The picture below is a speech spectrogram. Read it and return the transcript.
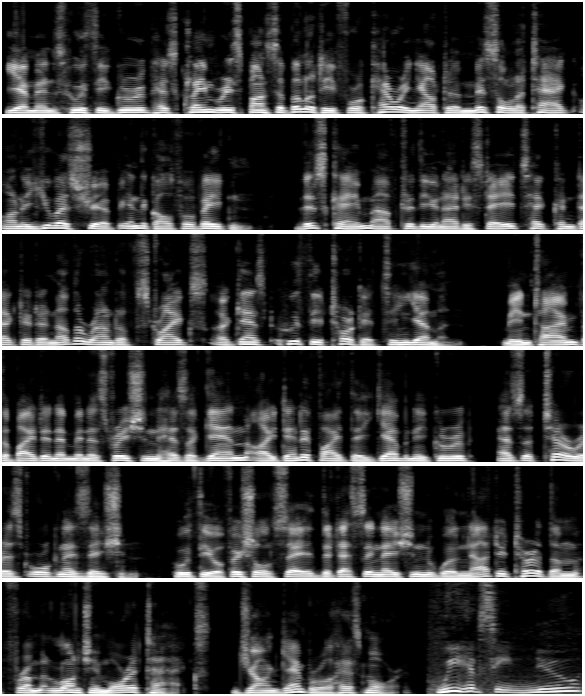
Yemen's Houthi group has claimed responsibility for carrying out a missile attack on a U.S. ship in the Gulf of Aden. This came after the United States had conducted another round of strikes against Houthi targets in Yemen. Meantime, the Biden administration has again identified the Yemeni group as a terrorist organization. Houthi officials say the designation will not deter them from launching more attacks. John Gambrell has more. We have seen new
